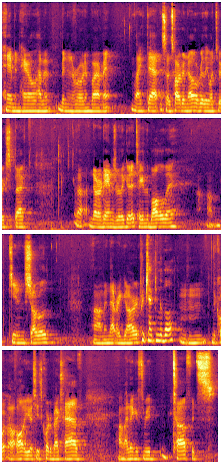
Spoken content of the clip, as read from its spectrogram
Him and Harrell haven't been in a road environment like that, so it's hard to know really what to expect. Uh, Notre Dame is really good at taking the ball away. Um, Kedon struggled um, in that regard. Protecting the ball? Mm-hmm. The uh, all USC's quarterbacks have. Um, I think it's going to be tough. It's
